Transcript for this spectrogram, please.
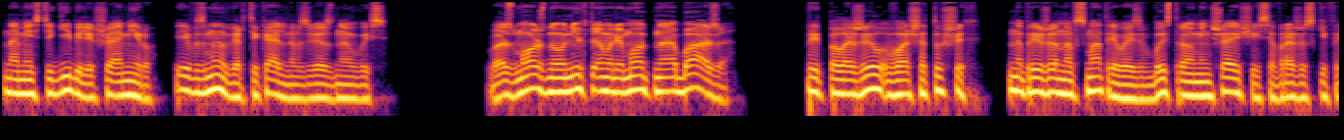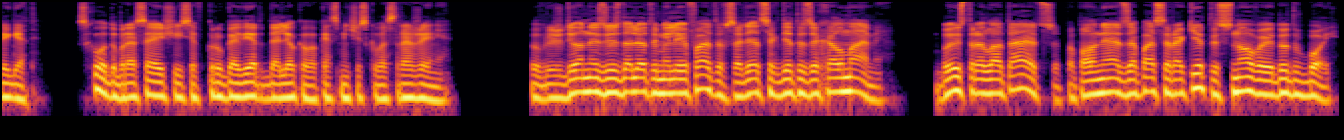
на месте гибели Шамиру и взмыл вертикально в звездную высь. «Возможно, у них там ремонтная база», предположил Ваша Туших, напряженно всматриваясь в быстро уменьшающийся вражеский фрегат, сходу бросающийся в круговерт далекого космического сражения. «Поврежденные звездолеты Мелиефатов садятся где-то за холмами, Быстро латаются, пополняют запасы ракет и снова идут в бой.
